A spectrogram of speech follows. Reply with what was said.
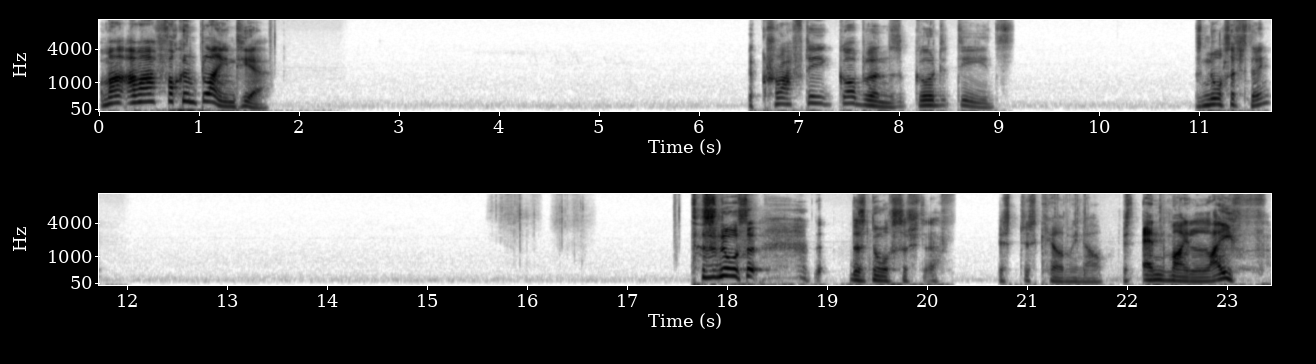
Am I am I fucking blind here? The crafty goblins' good deeds. There's no such thing. There's no such. There's no such stuff. Just just kill me now. Just end my life.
